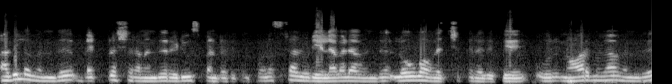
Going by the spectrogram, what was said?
அதில் வந்து பிளட் ப்ரெஷரை வந்து ரெடியூஸ் பண்ணுறதுக்கு கொலஸ்ட்ராலுடைய லெவலை வந்து லோவாக வச்சுக்கிறதுக்கு ஒரு நார்மலாக வந்து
